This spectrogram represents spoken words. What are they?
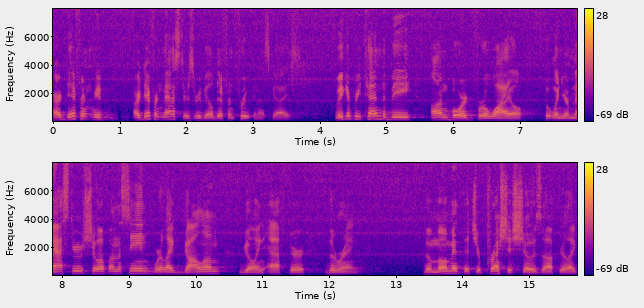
Our different, our different masters reveal different fruit in us, guys. We can pretend to be on board for a while, but when your masters show up on the scene, we're like Gollum going after the ring. The moment that your precious shows up, you're like,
